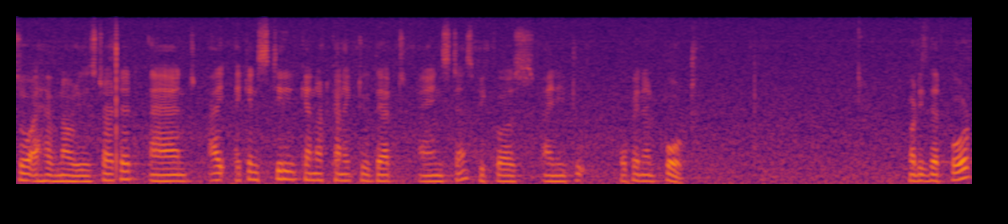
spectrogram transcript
so I have now restarted and I, I can still cannot connect to that instance because I need to open a port. What is that port?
